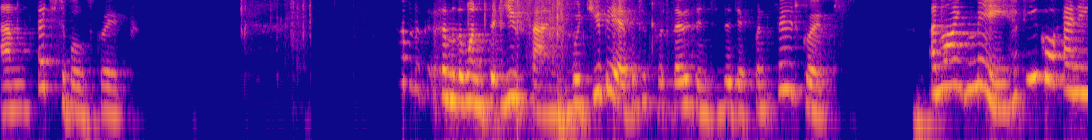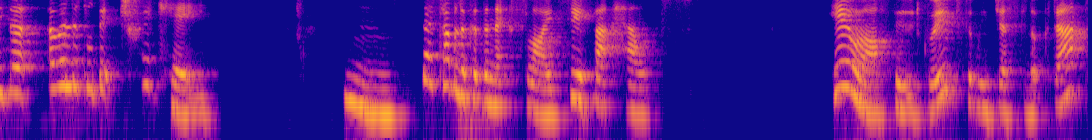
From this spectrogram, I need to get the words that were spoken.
and vegetables group. Have a look at some of the ones that you found. Would you be able to put those into the different food groups? And like me, have you got any that are a little bit tricky? Hmm. Let's have a look at the next slide, see if that helps. Here are our food groups that we've just looked at.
